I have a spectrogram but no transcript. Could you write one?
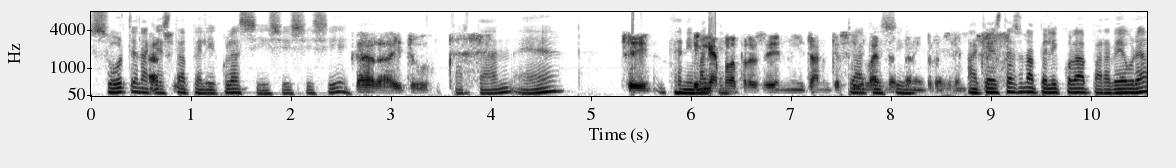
surt en Ah, aquesta sí? pel·lícula, sí, sí, sí, sí. Carai, tu. Per tant, eh? Sí, tinguem-la present, i tant que sí, l'hem de sí. tenir present. Aquesta és una pel·lícula per veure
